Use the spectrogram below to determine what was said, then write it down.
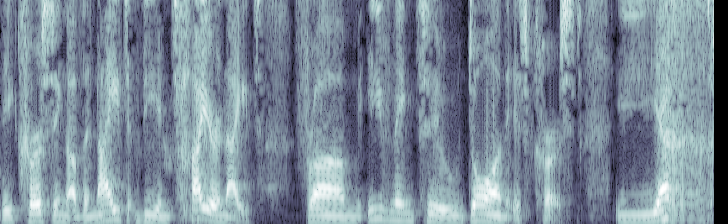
the cursing of the night, the entire night from evening to dawn is cursed. Let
